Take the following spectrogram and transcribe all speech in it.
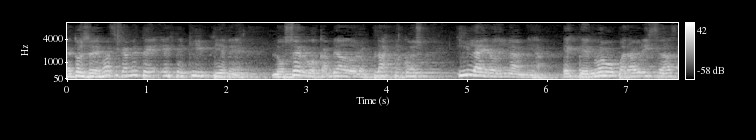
Entonces, básicamente este kit tiene los ergos cambiados, los plásticos, y la aerodinámica, este nuevo parabrisas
